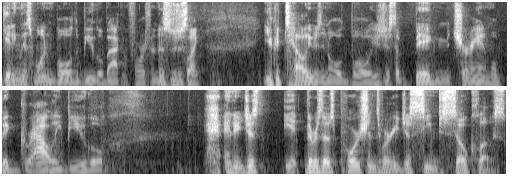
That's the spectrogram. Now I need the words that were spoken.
getting this one bull to bugle back and forth. And this was just like you could tell he was an old bull he was just a big mature animal big growly bugle and it just it, there was those portions where he just seemed so close.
